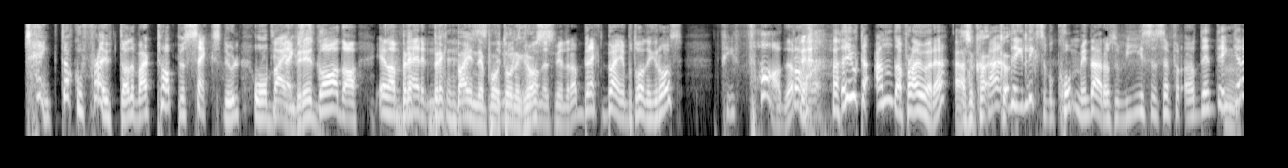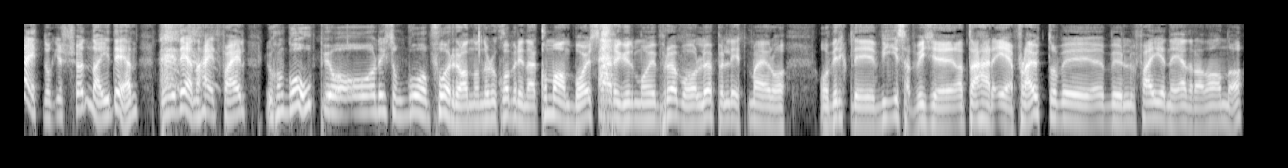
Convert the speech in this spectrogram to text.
Tenk da hvor flaut det hadde vært. Tape 6-0. Og beinbrudd. Brekk, beinet på Tony Kroos. Brekk Brekt beinet på Tony Cross. Fy fader, altså. Det har gjort det enda flauere. Altså, Det er liksom å komme inn der og så vise seg fra Det, det er Mm. greit nok, jeg skjønner ideen, men ideen er helt feil. Du kan gå opp og, og liksom gå foran og når du kommer inn der. Come on, boys. Herregud, må vi prøve å løpe litt mer og, og virkelig vise at, vi ikke, at det her er flaut, og vi vil feie ned en eller annen,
